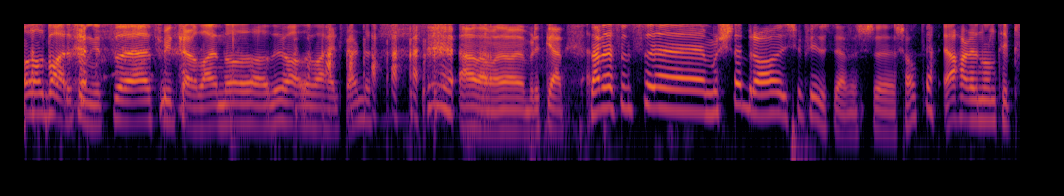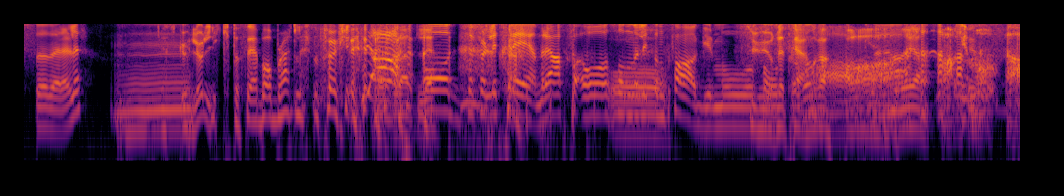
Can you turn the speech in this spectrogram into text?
Han hadde bare sunget uh, Sweet Caroline, og du, ja, det var helt fjern, du. Ja, nei, men jeg har blitt gæren. Nei, men jeg syns uh, Mush er bra 24-stjerners uh, shout, ja. Ja, har dere noen tips, eh, dere, eller? Jeg skulle jo likt å se Bob Bradley, selvfølgelig. Bradley. Og selvfølgelig trenere, og sånn litt sånn Fagermo-folk. Sure sånn. trenere. Fagermo, ja. ja. Ja,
